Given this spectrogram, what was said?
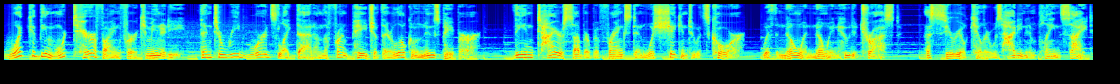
What could be more terrifying for a community than to read words like that on the front page of their local newspaper. The entire suburb of Frankston was shaken to its core, with no one knowing who to trust. A serial killer was hiding in plain sight,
